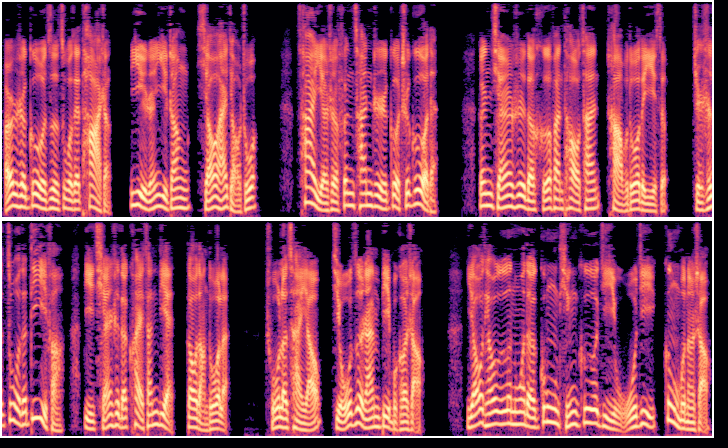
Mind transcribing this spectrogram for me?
而是各自坐在榻上，一人一张小矮脚桌，菜也是分餐制，各吃各的，跟前世的盒饭套餐差不多的意思，只是坐的地方比前世的快餐店高档多了。除了菜肴，酒自然必不可少，窈窕婀娜的宫廷歌妓舞伎更不能少。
